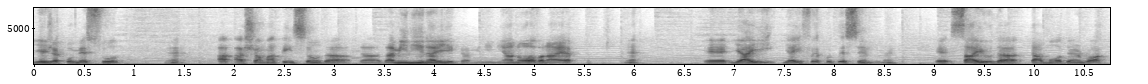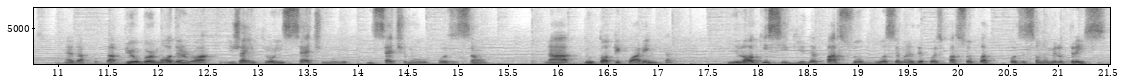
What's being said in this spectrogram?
e já começou né, a, a, chamar a atenção da, da, da, menina aí, que é a menininha nova na época, né? É, e, aí, e aí foi acontecendo, né? É, saiu da, da Modern Rock, né, da, da Billboard Modern Rock, e já entrou em sétimo, em sétimo posição na, no top 40, e logo em seguida passou, duas semanas depois, passou para a posição número 3.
